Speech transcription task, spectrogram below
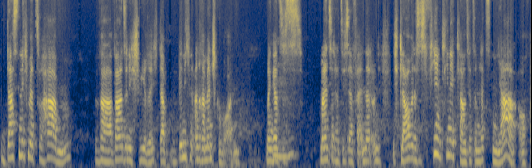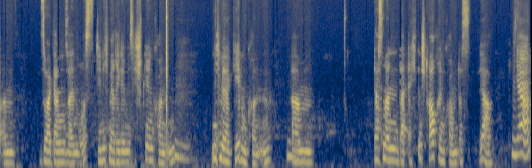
das nicht mehr zu haben, war wahnsinnig schwierig. Da bin ich ein anderer Mensch geworden. Mein ganzes mhm. Mindset hat sich sehr verändert. Und ich glaube, dass es vielen Klinik-Clowns jetzt im letzten Jahr auch ähm, so ergangen sein muss, die nicht mehr regelmäßig spielen konnten, mhm. nicht mehr geben konnten, mhm. ähm, dass man da echt in Straucheln kommt. Das, ja. Ja,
